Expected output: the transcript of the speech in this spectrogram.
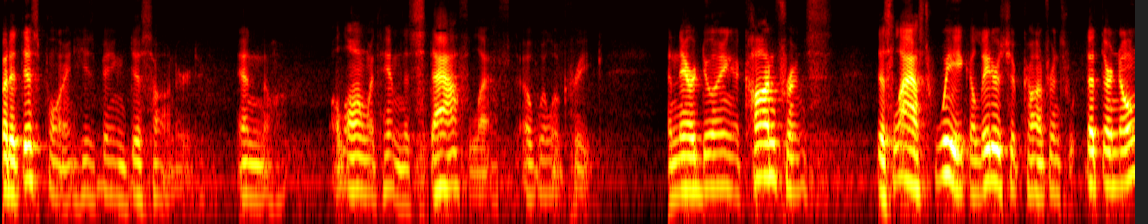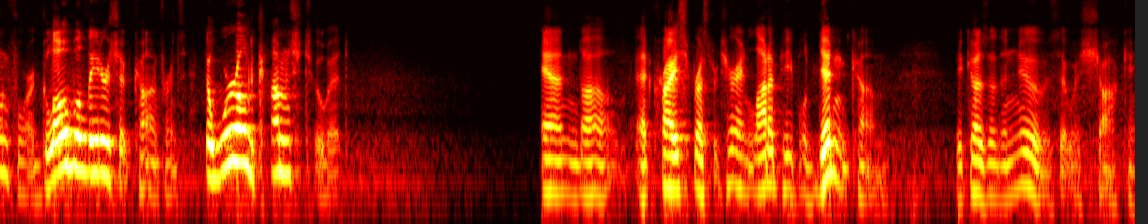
But at this point, he's being dishonored. And along with him, the staff left of Willow Creek. And they're doing a conference this last week, a leadership conference that they're known for, a global leadership conference. The world comes to it. And uh, at Christ Presbyterian, a lot of people didn't come because of the news that was shocking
